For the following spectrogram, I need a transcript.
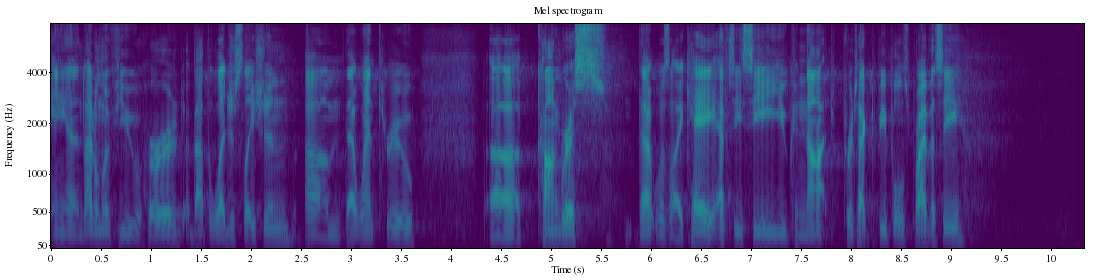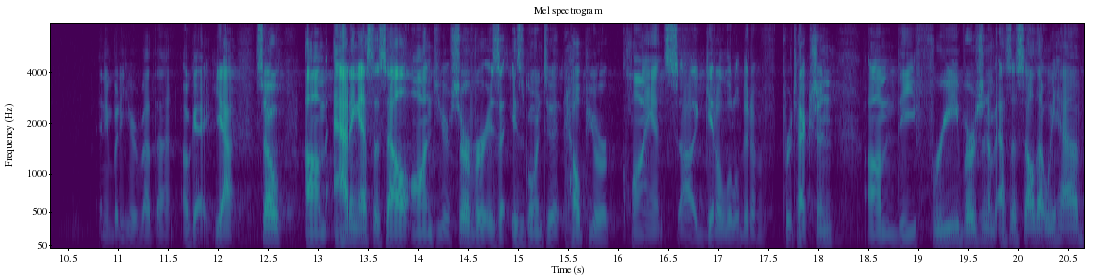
and I don't know if you heard about the legislation um, that went through uh, Congress that was like, hey, FCC, you cannot protect people's privacy. Anybody hear about that? Okay, yeah. So um, adding SSL onto your server is, is going to help your clients uh, get a little bit of protection. Um, the free version of SSL that we have,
